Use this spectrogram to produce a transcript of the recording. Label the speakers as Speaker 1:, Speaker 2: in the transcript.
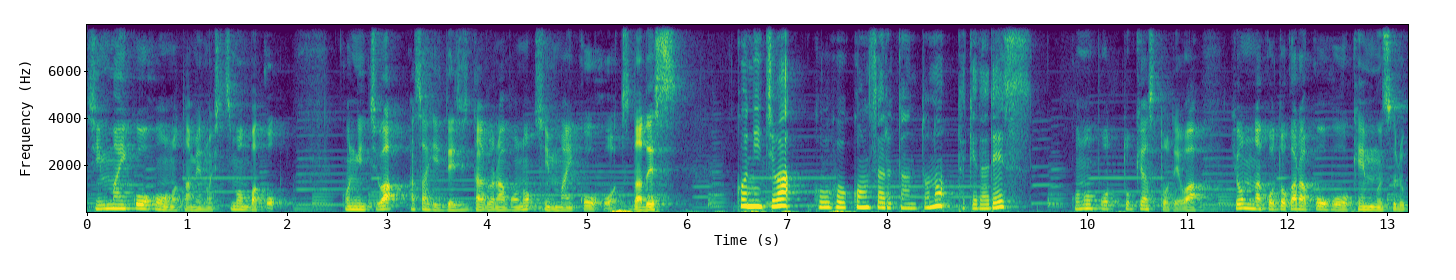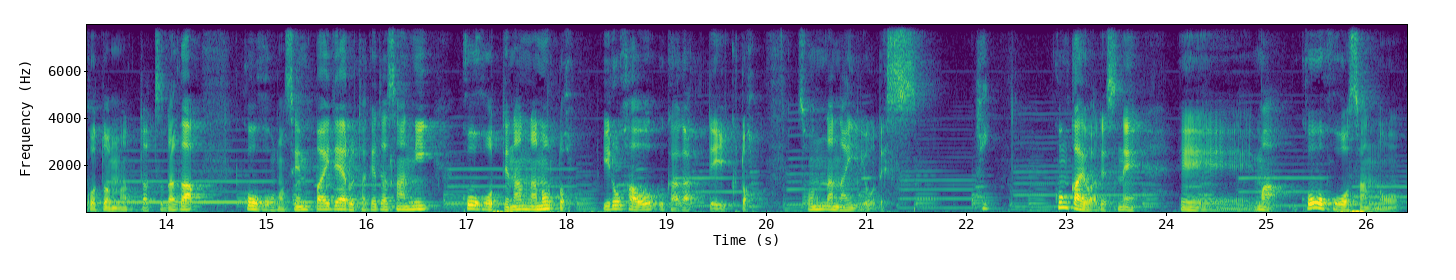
Speaker 1: 新米広報のための質問箱。こんにちは。朝日デジタルラボの新米広報津田です。
Speaker 2: こんにちは。広報コンサルタントの武田です。
Speaker 1: このポッドキャストではひょんなことから広報を兼務することになった津田が広報の先輩である武田さんに広報って何なの？といろはを伺っていくと。そんな内容です、
Speaker 2: はい。
Speaker 1: 今回はですね、えーまあ広報さんの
